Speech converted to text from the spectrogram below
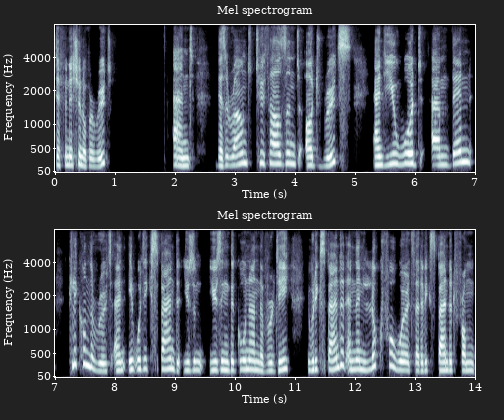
definition of a root. And there's around 2000 odd roots. And you would um, then click on the root and it would expand it using, using the guna and the vriddhi. It would expand it and then look for words that have expanded from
